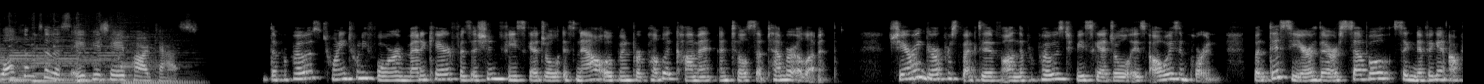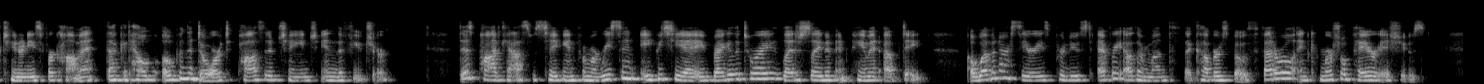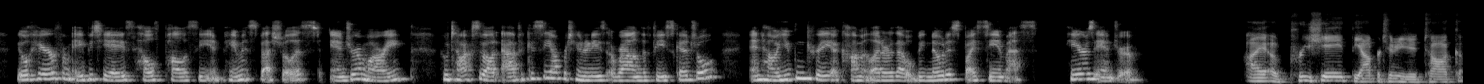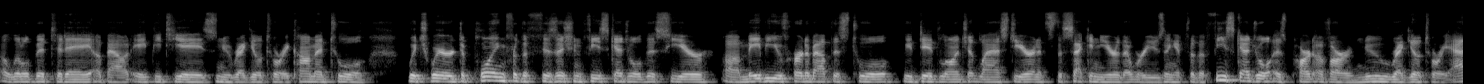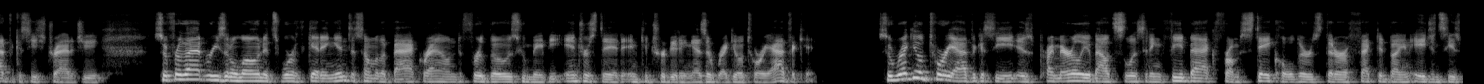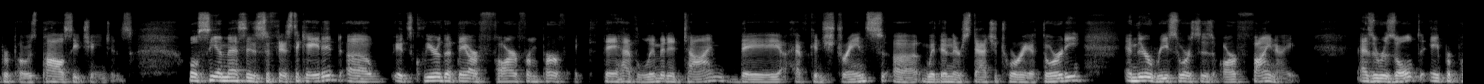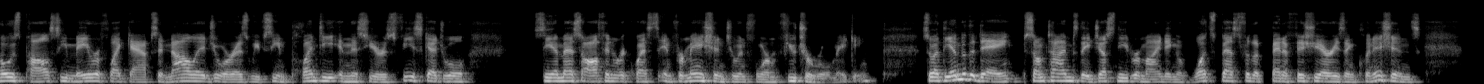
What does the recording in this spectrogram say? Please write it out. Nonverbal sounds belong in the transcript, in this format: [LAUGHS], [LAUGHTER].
Welcome to this APTA podcast. The proposed 2024 Medicare physician fee schedule is now open for public comment until September 11th. Sharing your perspective on the proposed fee schedule is always important, but this year there are several significant opportunities for comment that could help open the door to positive change in the future. This podcast was taken from a recent APTA regulatory, legislative, and payment update, a webinar series produced every other month that covers both federal and commercial payer issues. You'll hear from APTA's Health Policy and Payment Specialist, Andrew Amari, who talks about advocacy opportunities around the fee schedule and how you can create a comment letter that will be noticed by CMS. Here's Andrew. I appreciate the opportunity to talk a little bit today about APTA's new regulatory comment tool, which we're deploying for the physician fee schedule this year. Uh, maybe you've heard about this tool. We did launch it last year, and it's the second year that we're using it for the fee schedule as part of our new regulatory advocacy strategy. So, for that reason alone, it's worth getting into some of the background for those who may be interested in contributing as a regulatory advocate. So, regulatory advocacy is primarily about soliciting feedback from stakeholders that are affected by an agency's proposed policy changes. Well, CMS is sophisticated. Uh, it's clear that they are far from perfect. They have limited time, they have constraints uh, within their statutory authority, and their resources are finite. As a result, a proposed policy may reflect gaps in knowledge, or as we've seen plenty in this year's fee schedule, CMS often requests information to inform future rulemaking. So at the end of the day, sometimes they just need reminding of what's best for the beneficiaries and clinicians,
